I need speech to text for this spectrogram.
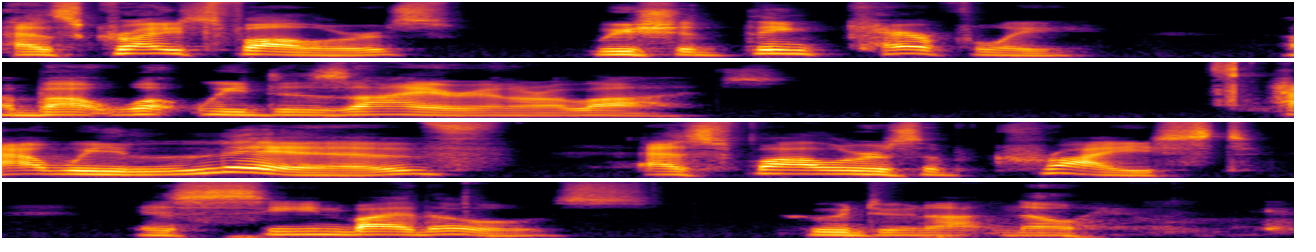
As Christ followers, we should think carefully about what we desire in our lives. How we live as followers of Christ is seen by those who do not know him.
